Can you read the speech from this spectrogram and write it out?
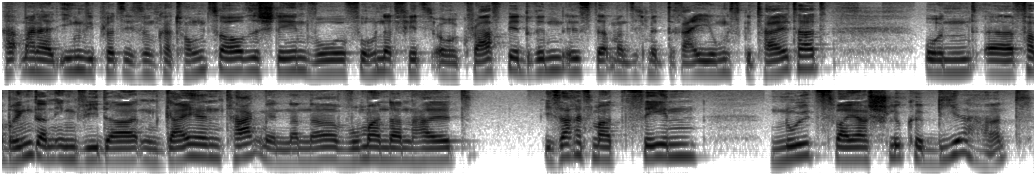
hat man halt irgendwie plötzlich so einen Karton zu Hause stehen, wo für 140 Euro Craftbeer drin ist, da man sich mit drei Jungs geteilt hat und äh, verbringt dann irgendwie da einen geilen Tag miteinander, wo man dann halt, ich sag jetzt mal 10 0,2er Schlücke Bier hat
